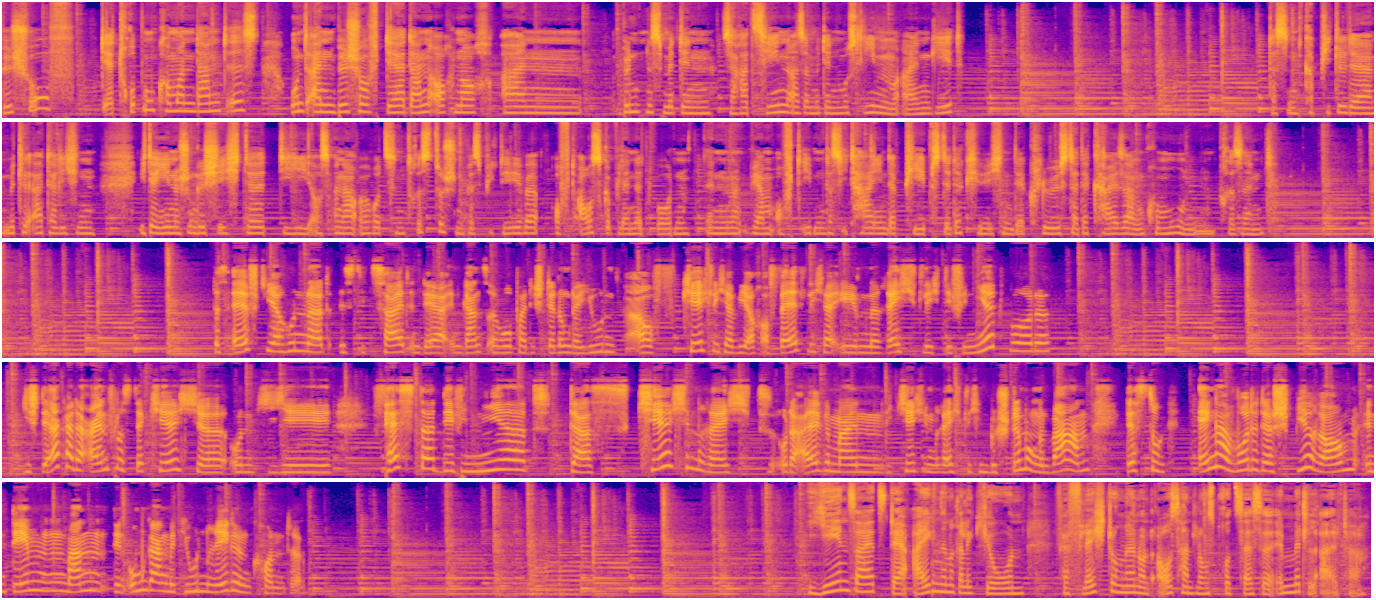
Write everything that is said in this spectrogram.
Bischof, der Truppenkommandant ist und einen Bischof, der dann auch noch ein Bündnis mit den Sarazenen, also mit den Muslimen eingeht. Das sind Kapitel der mittelalterlichen italienischen Geschichte, die aus einer eurozentristischen Perspektive oft ausgeblendet wurden. Denn wir haben oft eben das Italien der Päpste, der Kirchen, der Klöster, der Kaiser und Kommunen präsent. Das 11. Jahrhundert ist die Zeit, in der in ganz Europa die Stellung der Juden auf kirchlicher wie auch auf weltlicher Ebene rechtlich definiert wurde. je stärker der Einfluss der Kirche und je fester definiert das Kirchenrecht oder allgemein die kirchenrechtlichen Bestimmungen waren, desto enger wurde der Spielraum, in dem man den Umgang mit Juden regeln konnte. Jenseits der eigenen Religion, Verflechtungen und Aushandlungsprozesse im Mittelalter.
